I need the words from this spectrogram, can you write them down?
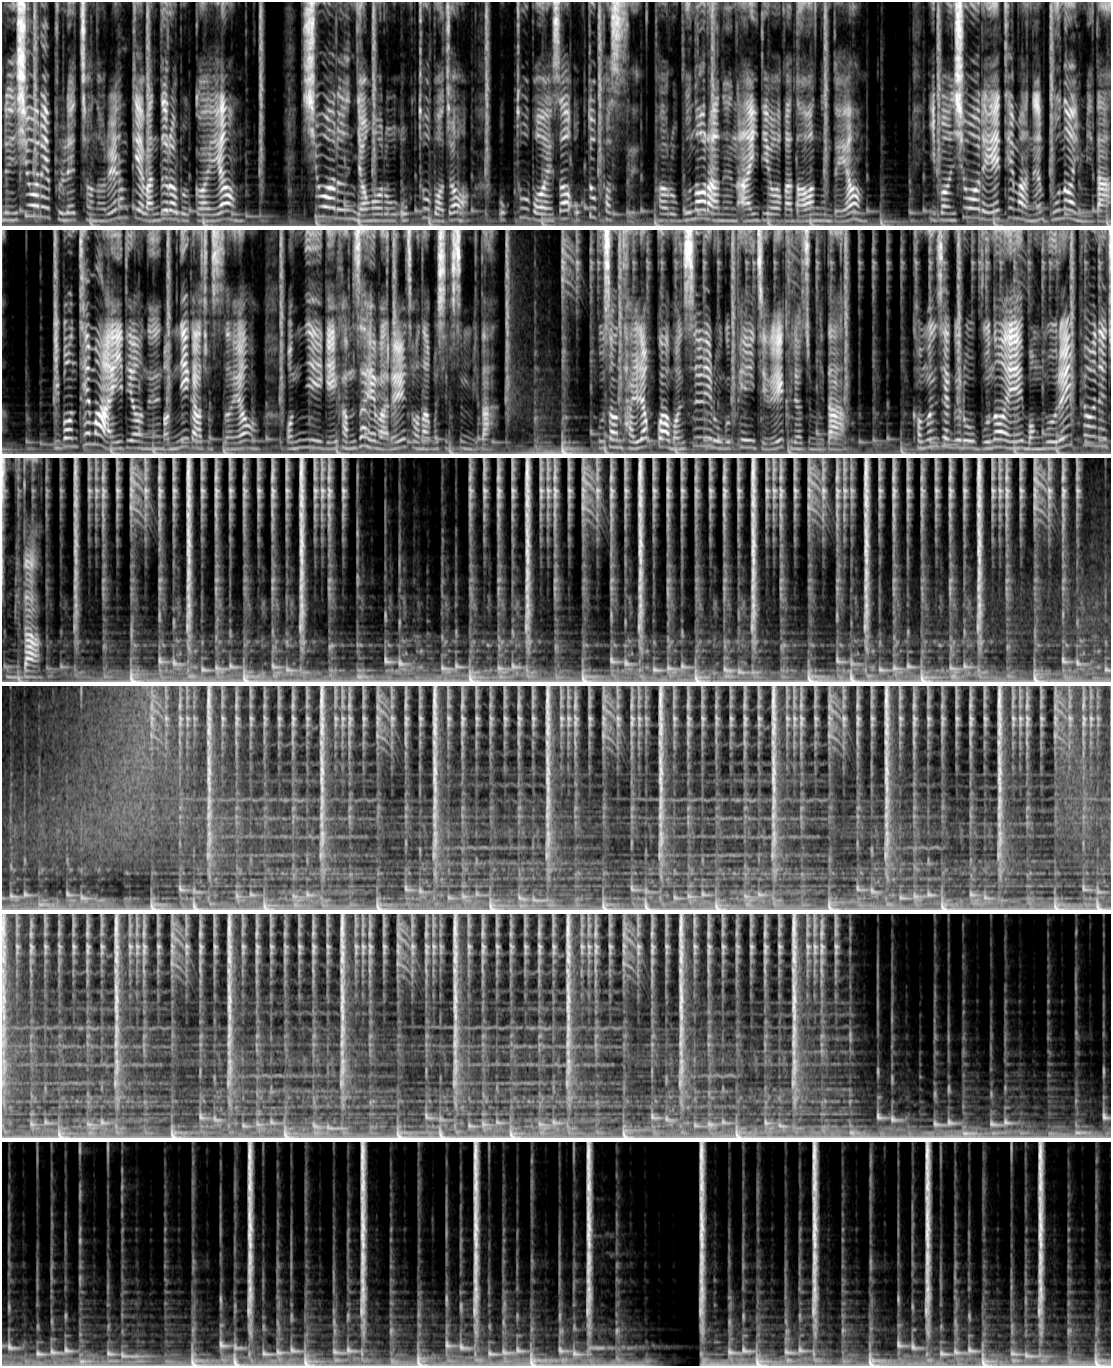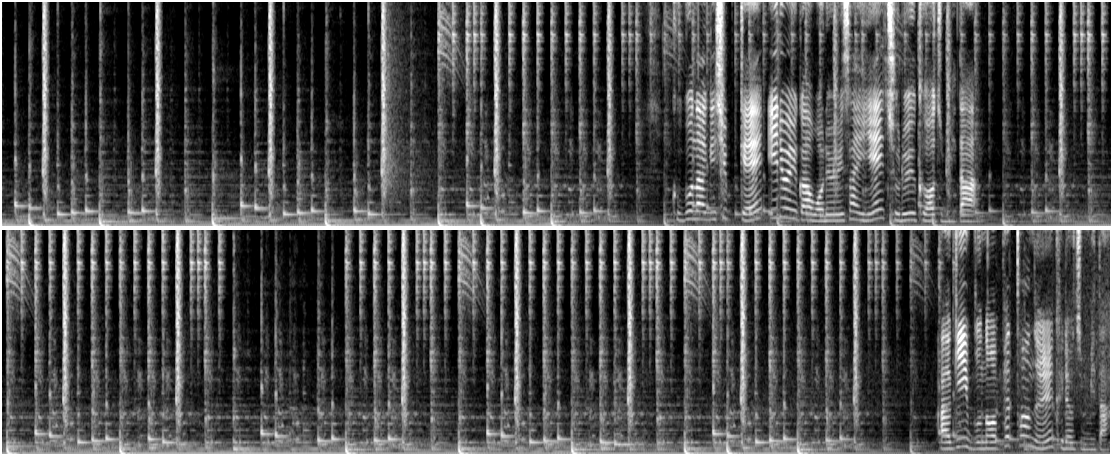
오늘은 10월의 블랙 저널을 함께 만들어 볼 거예요. 10월은 영어로 옥토버죠. 옥토버에서 옥토퍼스, 바로 문어라는 아이디어가 나왔는데요. 이번 10월의 테마는 문어입니다. 이번 테마 아이디어는 언니가 줬어요. 언니에게 감사의 말을 전하고 싶습니다. 우선 달력과 먼슬리 로그 페이지를 그려줍니다. 검은색으로 문어의 먹물을 표현해 줍니다. 구분하기 쉽게 일요일과 월요일 사이에 줄을 그어줍니다. 아기 문어 패턴을 그려줍니다.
